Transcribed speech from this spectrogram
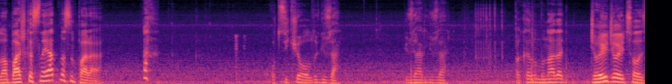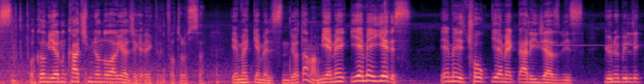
Ulan başkasına yatmasın para. 32 oldu güzel. Güzel güzel. Bakalım bunlar da Cayı cayı çalışsın. Bakalım yarın kaç milyon dolar gelecek elektrik faturası. Yemek yemelisin diyor. Tamam yemek yemeği yeriz. Yemeği çok yemekler yiyeceğiz biz. Günübirlik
